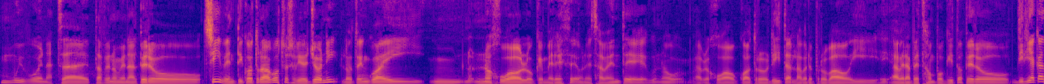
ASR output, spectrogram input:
muy buena, está, está fenomenal. Pero sí, 24 de agosto salió Johnny, lo tengo ahí, mm, no, he jugado lo que merece, honestamente, no, habré jugado cuatro horitas, lo habré probado y habré apestado un poquito, pero diría que ha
